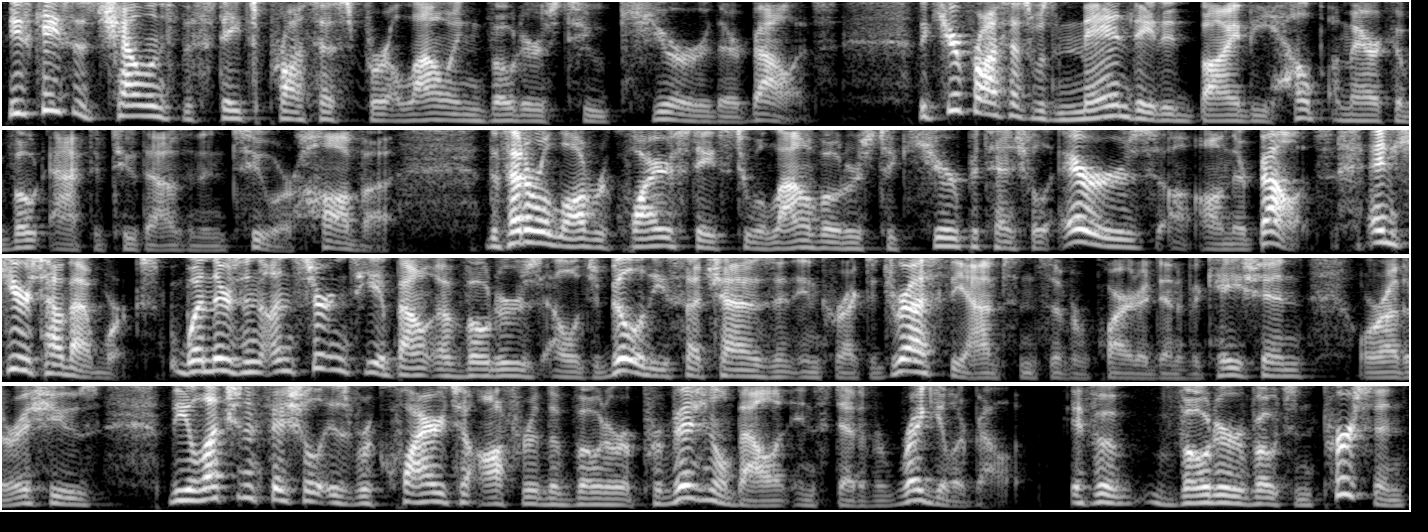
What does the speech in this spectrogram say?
These cases challenge the state's process for allowing voters to cure their ballots. The cure process was mandated by the Help America Vote Act of 2002, or HAVA. The federal law requires states to allow voters to cure potential errors on their ballots. And here's how that works. When there's an uncertainty about a voter's eligibility, such as an incorrect address, the absence of required identification, or other issues, the election official is required to offer the voter a provisional ballot instead of a regular ballot. If a voter votes in person,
